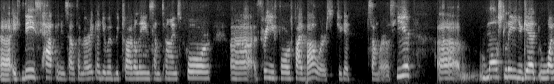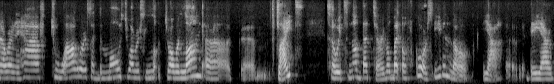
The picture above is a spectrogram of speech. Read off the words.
uh, if this happened in south america you would be traveling sometimes four uh, three four five hours to get somewhere else. Here uh, mostly you get one hour and a half two hours at the most two hours lo- two hour long uh, um, flight so it's not that terrible but of course even though yeah, they are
